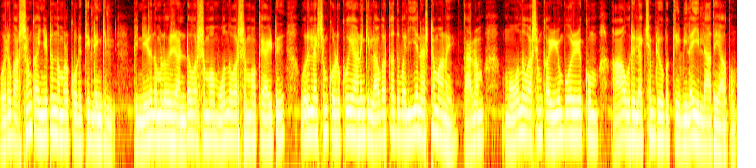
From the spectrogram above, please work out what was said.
ഒരു വർഷം കഴിഞ്ഞിട്ടും നമ്മൾ കൊടുത്തില്ലെങ്കിൽ പിന്നീട് നമ്മൾ ഒരു രണ്ട് വർഷമോ മൂന്ന് വർഷമോ ഒക്കെ ആയിട്ട് ഒരു ലക്ഷം കൊടുക്കുകയാണെങ്കിൽ അവർക്കത് വലിയ നഷ്ടമാണ്. കാരണം മൂന്ന് വർഷം കഴിയുമ്പോഴേക്കും ആ ഒരു ലക്ഷം രൂപയ്ക്ക് വിലയില്ലാതെയാകും.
